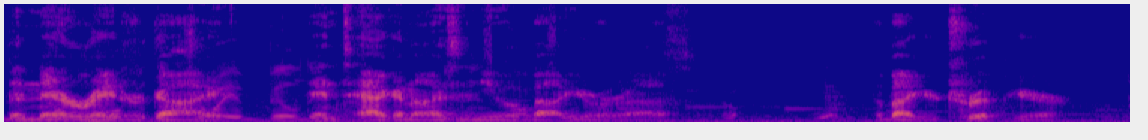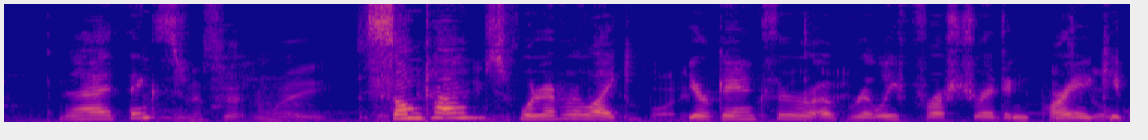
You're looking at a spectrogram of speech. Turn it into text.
the They're built more narrator the guy joy of building antagonizing you about your uh, about your trip here? And I think In a certain way, sometimes is the whenever like you're of getting through a really frustrating It's part and keep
